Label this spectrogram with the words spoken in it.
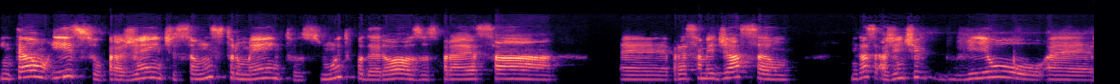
Então, isso para a gente são instrumentos muito poderosos para essa é, para essa mediação. A gente viu, é,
